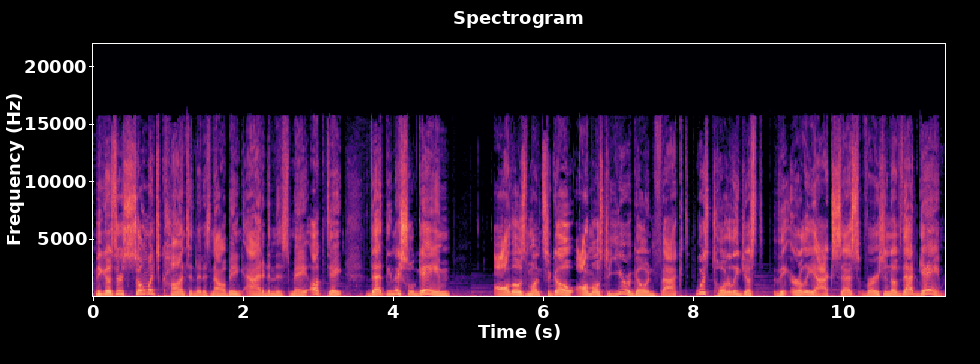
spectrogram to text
because there's so much content that is now being added in this May update that the initial game all those months ago, almost a year ago, in fact, was totally just the early access version of that game.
